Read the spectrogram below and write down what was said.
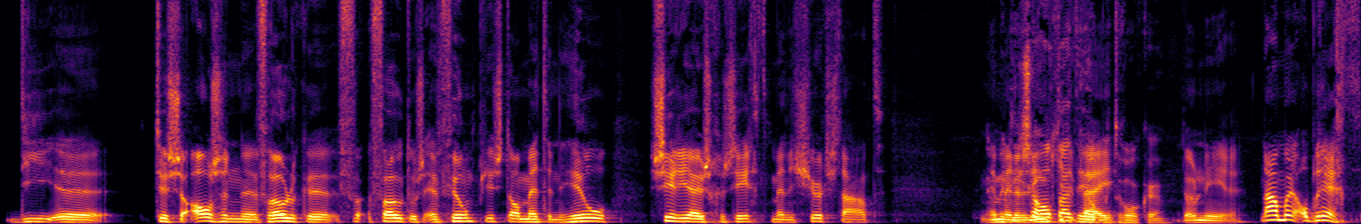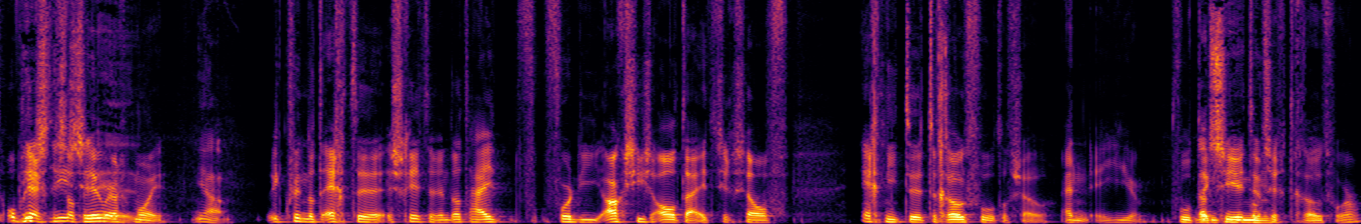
Die eh, tussen al zijn eh, vrolijke foto's en filmpjes dan met een heel serieus gezicht, met een shirt staat, en met die een is altijd heel betrokken. doneren. Nou, maar oprecht, oprecht Die is- dat is, heel eh, erg mooi. Ja, Ik vind dat echt schitterend. Dat hij voor die acties altijd zichzelf echt niet te, te groot voelt of zo. En hier voelt denk ik zich te groot voor.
